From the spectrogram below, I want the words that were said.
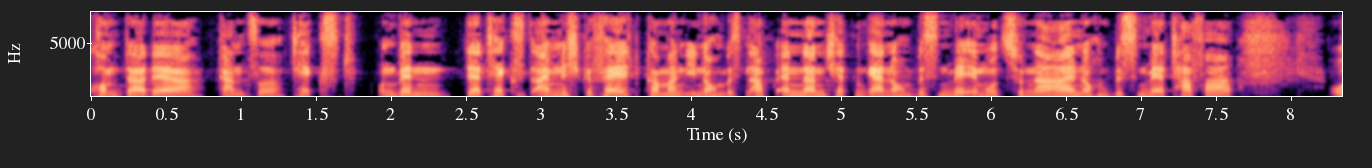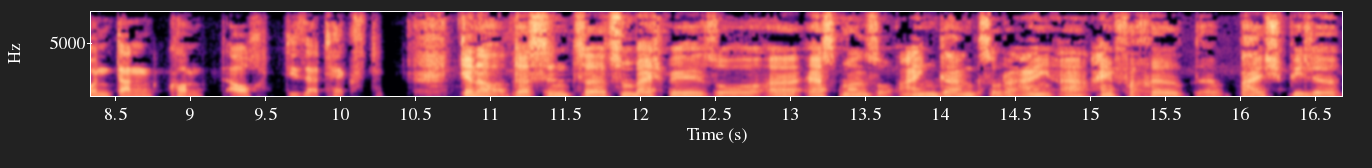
kommt da der ganze Text. Und wenn der Text einem nicht gefällt, kann man ihn noch ein bisschen abändern. Ich hätte ihn gerne noch ein bisschen mehr emotional, noch ein bisschen mehr tougher. Und dann kommt auch dieser Text. Genau, das sind äh, zum Beispiel so äh, erstmal so Eingangs- oder ein, äh, einfache äh, Beispiele,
